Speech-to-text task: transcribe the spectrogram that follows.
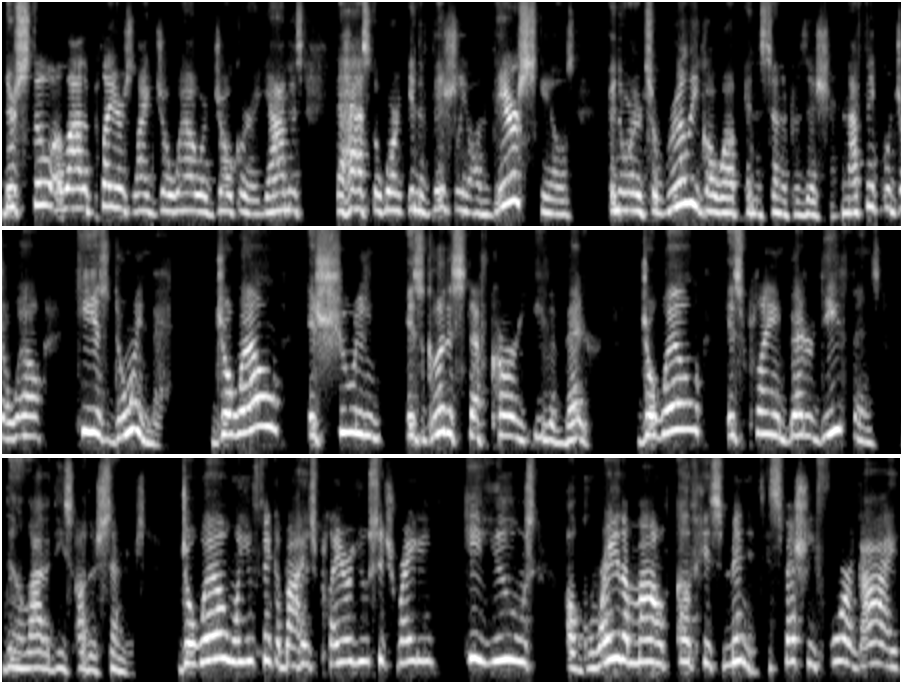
there's still a lot of players like Joel or Joker or Giannis that has to work individually on their skills in order to really go up in the center position. And I think with Joel, he is doing that. Joel is shooting as good as Steph Curry, even better. Joel is playing better defense than a lot of these other centers. Joel, when you think about his player usage rating, he used a great amount of his minutes, especially for a guy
